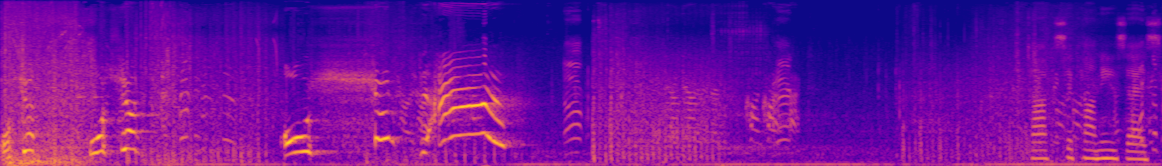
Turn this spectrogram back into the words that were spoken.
Oh shit! Oh shit! Oh shit! Ah! Toxic Honey says.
